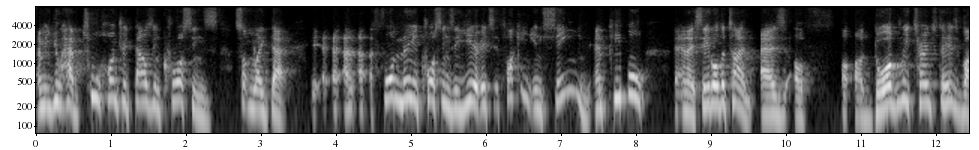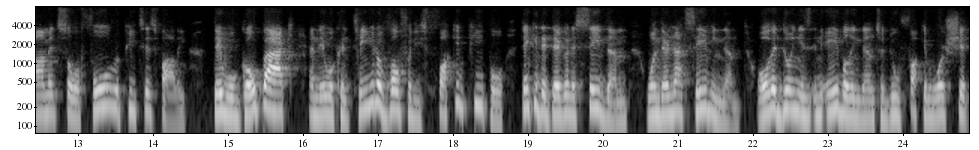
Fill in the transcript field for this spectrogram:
I mean, you have 200,000 crossings, something like that. A, a, a, 4 million crossings a year. It's fucking insane. And people, and I say it all the time, as a, a dog returns to his vomit, so a fool repeats his folly. They will go back and they will continue to vote for these fucking people, thinking that they're going to save them when they're not saving them. All they're doing is enabling them to do fucking worse shit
